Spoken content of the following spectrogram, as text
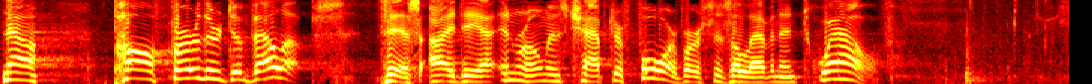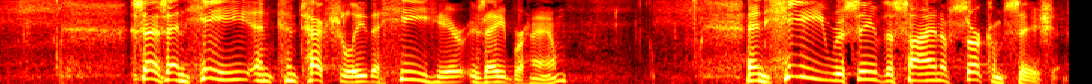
Now, Paul further develops this idea in Romans chapter 4, verses 11 and 12. It says, and he, and contextually, the he here is Abraham, and he received the sign of circumcision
